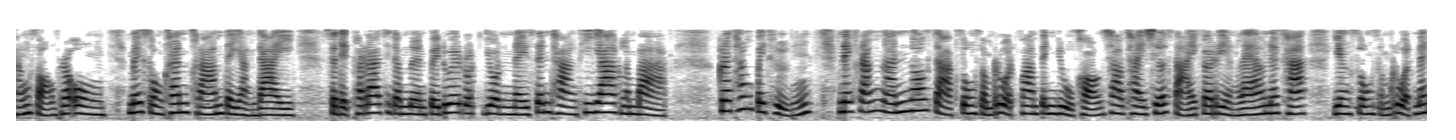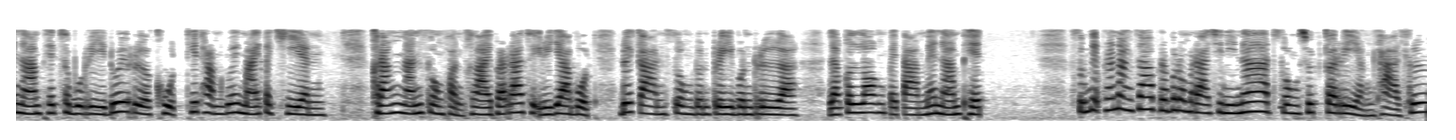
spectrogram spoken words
ทั้งสองพระองค์ไม่ทรงคลั่นคล้ามแต่อย่างใด เสด็จพระราชดำเนินไปด้วยรถยนต์ในเส้นทางที่ยากลำบาก กระทั่งไปถึง ในครั้งนั้นนอกจากทรงสำรวจความเป็นอยู่ของชาวไทยเชื้อสายกะเหรี่ยงแล้วนะคะ ยังทรงสำรวจแม่น้ำเพชรบุรีด้วยเรือขุดที่ทำด้วยไม้ตะเคียน ครั้งนั้นทรงผ่อนคลายพระราชอิริยาบถด้วยการทรงดนตรีบนเรือแล้วก็ล่องไปตามแม่น้ำเพชรสมเด็จพระนางเจ้าพระบรมราชินีนาถทรงชุดกระเหรี่ยงค่ะ ซึ่ง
